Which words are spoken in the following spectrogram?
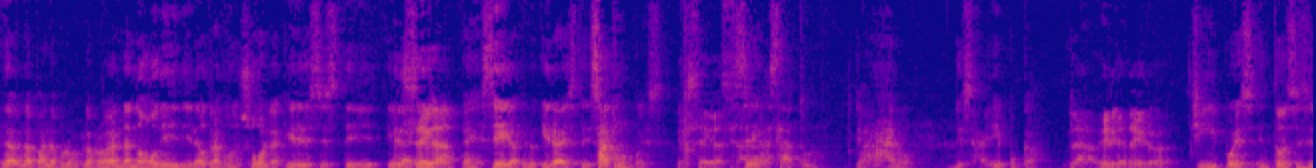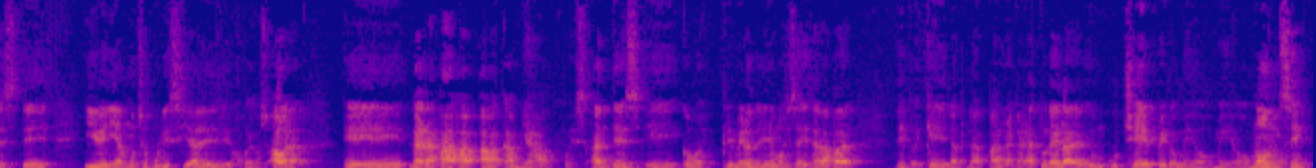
la, la, la, la propaganda no de, de la otra consola que es este que ¿El la- Sega? la de Sega pero que era este Saturn pues El Sega, Sega Saturn claro de esa época La verga negra. Sí, pues, entonces, este, y venía mucha publicidad de videojuegos. Ahora, eh, la grapa ha, ha cambiado, pues. Antes, eh, como primero teníamos esa, esa grapa de, que la, la, la carátula era de un cuché, pero medio, medio monce.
